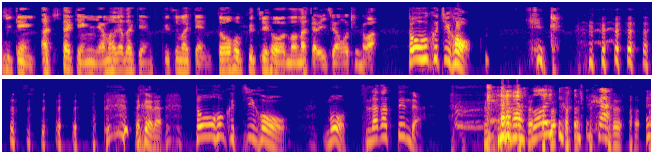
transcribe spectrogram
城県、秋田県、山形県、福島県、東北地方の中で一番大きいのは、東北地方。だから、東北地方も繋がってんだ。そういうことか。そう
